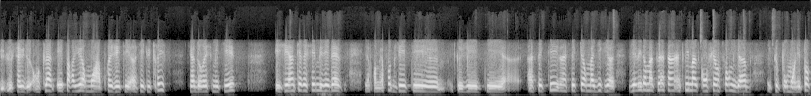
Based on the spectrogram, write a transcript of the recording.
le chahut de, en classe. Et par ailleurs, moi, après, j'ai été institutrice. J'ai adoré ce métier. Et j'ai intéressé mes élèves. La première fois que j'ai été, euh, que j'ai été euh, inspectée, l'inspecteur m'a dit que j'a- il y avait dans ma classe un, un climat de confiance formidable. Et que pour mon époque,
